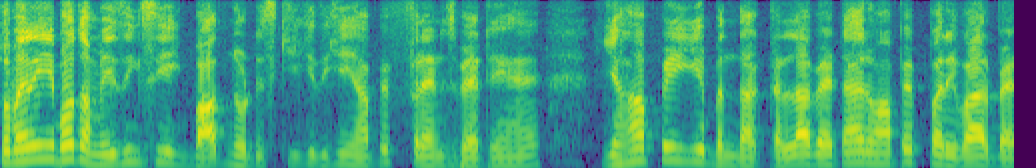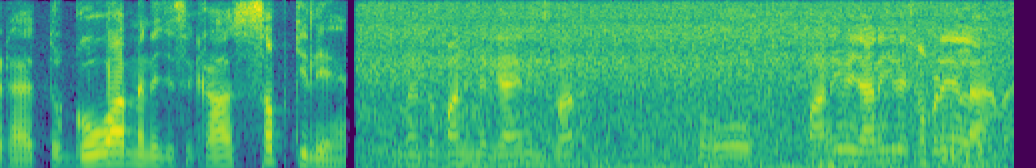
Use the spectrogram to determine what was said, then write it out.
तो मैंने ये बहुत अमेजिंग सी एक बात नोटिस की कि देखिए यहाँ पे फ्रेंड्स बैठे हैं। यहाँ पे ये बंदा कल्ला बैठा है और वहाँ पे परिवार बैठा है। तो गोवा मैंने जैसे कहा सब के लिए है। मैं तो पानी में गया नहीं इस बार। तो पानी में जाने के लिए कपड़े नहीं लाया मैं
